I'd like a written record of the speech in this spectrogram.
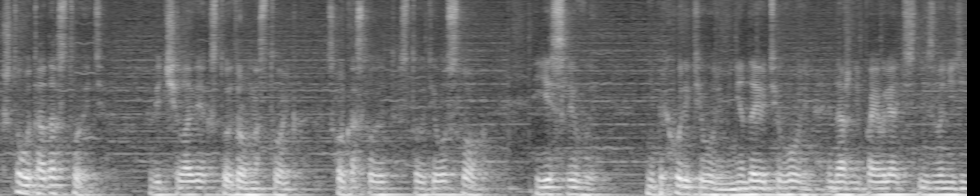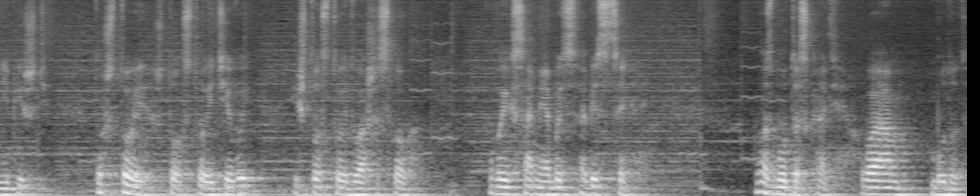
что вы тогда стоите? Ведь человек стоит ровно столько, сколько стоит, стоит его слово. И если вы не приходите вовремя, не даете вовремя, и даже не появляетесь, не звоните, не пишете, то что, что стоите вы, и что стоит ваше слово. Вы их сами обесценили. Вас будут искать, вам будут,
